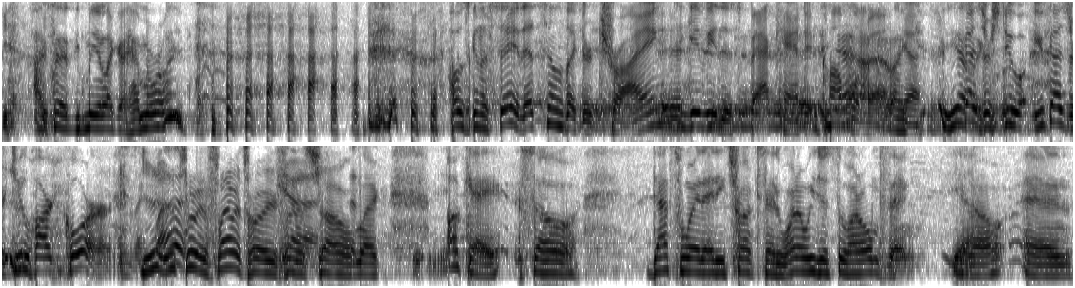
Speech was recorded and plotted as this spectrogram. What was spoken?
I said, you mean like a hemorrhoid? I was going to say that sounds like they're trying to give you this backhanded compliment. like- Yeah, yeah, you guys like- are too. You guys are too hardcore. Like, You're, you're what? too inflammatory for Yeah, the show. I'm like, okay. So that's when Eddie Trunk said, why don't we just do our own thing? You Yeah. know? And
